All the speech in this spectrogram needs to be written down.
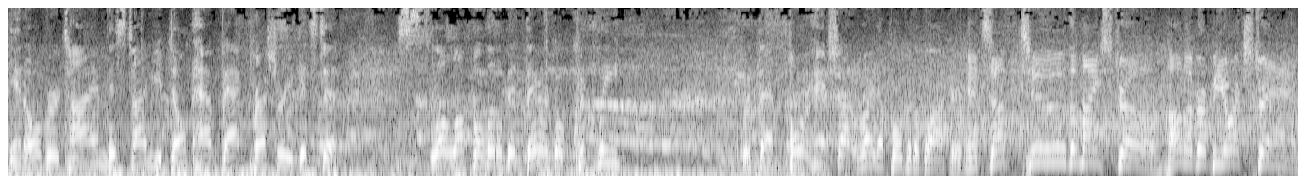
in overtime. This time you don't have back pressure. He gets to slow up a little bit there, go quickly with that forehand shot right up over the blocker. It's up to the maestro, Oliver Bjorkstrand.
